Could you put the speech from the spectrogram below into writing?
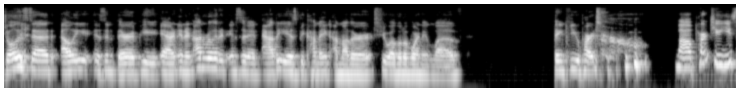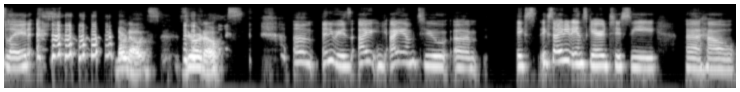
Joel is dead. Ellie is in therapy, and in an unrelated incident, Abby is becoming a mother to a little boy named Lev. Thank you, part two. wow, part two you slayed. no notes, zero notes. um anyways i i am too um ex- excited and scared to see uh how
